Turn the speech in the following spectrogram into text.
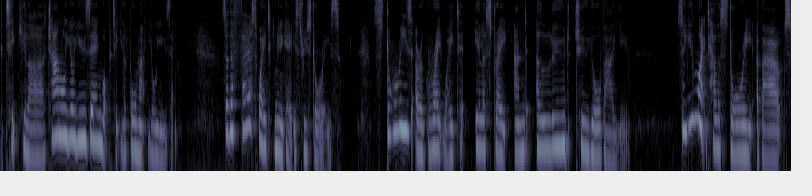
particular channel you're using, what particular format you're using. So, the first way to communicate is through stories. Stories are a great way to illustrate and allude to your value. So, you might tell a story about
